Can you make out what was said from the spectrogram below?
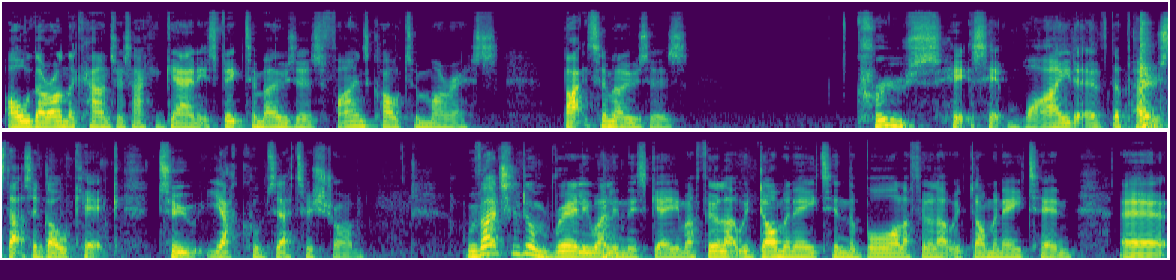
Oh, they're on the counter attack again. It's Victor Moses, finds Carlton Morris. Back to Moses. Cruz hits it wide of the post. That's a goal kick to Jakub Zetterstrom. We've actually done really well in this game. I feel like we're dominating the ball. I feel like we're dominating uh,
